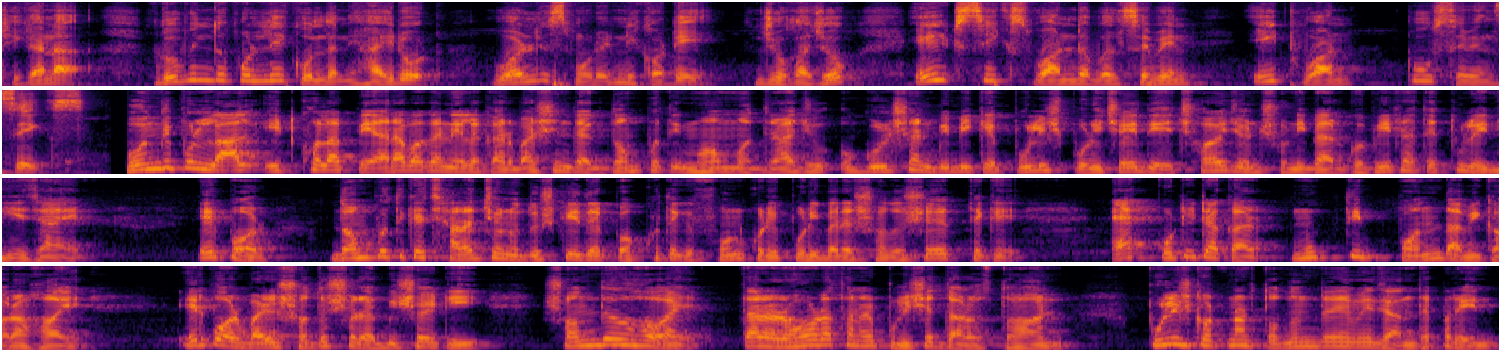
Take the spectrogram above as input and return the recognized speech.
ঠিকানা রবীন্দ্রপল্লী কল্যাণী হাইরোড ওয়ার্ল্ডস মোড়ের নিকটে। যোগাযোগ eight six one double seven eight one two seven six. Bandipur লাল ইটখোলা পেয়ারাবাগান এলাকার বাসিন্দা এক দম্পতি মোহাম্মদ রাজু ও গুলশান বিবিকে পুলিশ পরিচয় দিয়ে ছয়জন শনিবার গভীর রাতে তুলে নিয়ে যায়। এরপর দম্পতিকে ছাড়ার জন্য দুষ্কৃতীদের পক্ষ থেকে ফোন করে পরিবারের সদস্যদের থেকে এক কোটি টাকার মুক্তিপণ দাবি করা হয়। এরপর বাড়ির সদস্যরা বিষয়টি সন্দেহ হওয়ায় তারা রহরা থানার পুলিশের দ্বারস্থ হন। পুলিশ ঘটনার তদন্তে নেমে জানতে পারেন,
